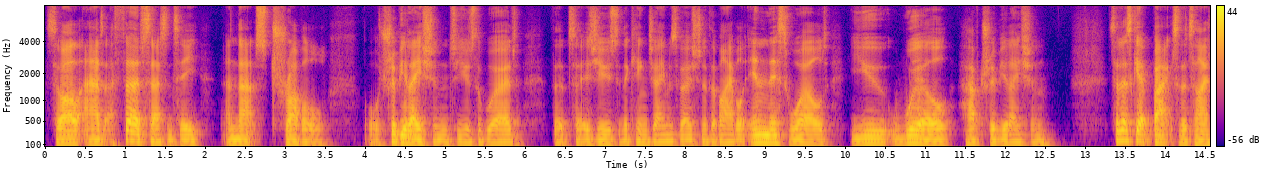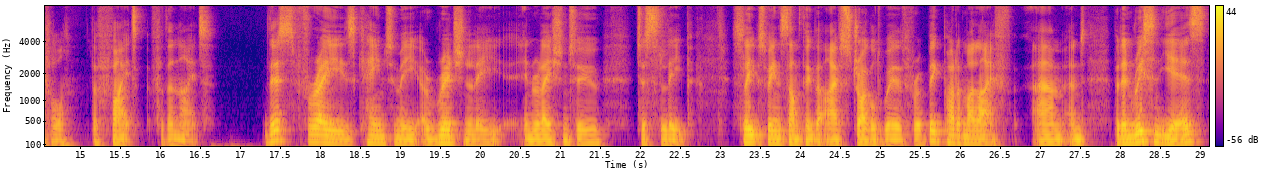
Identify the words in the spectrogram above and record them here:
So I'll add a third certainty and that's trouble or tribulation, to use the word that is used in the King James Version of the Bible. In this world, you will have tribulation. So let's get back to the title The Fight for the Night. This phrase came to me originally in relation to, to sleep. Sleep's been something that I've struggled with for a big part of my life. Um, and but in recent years,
